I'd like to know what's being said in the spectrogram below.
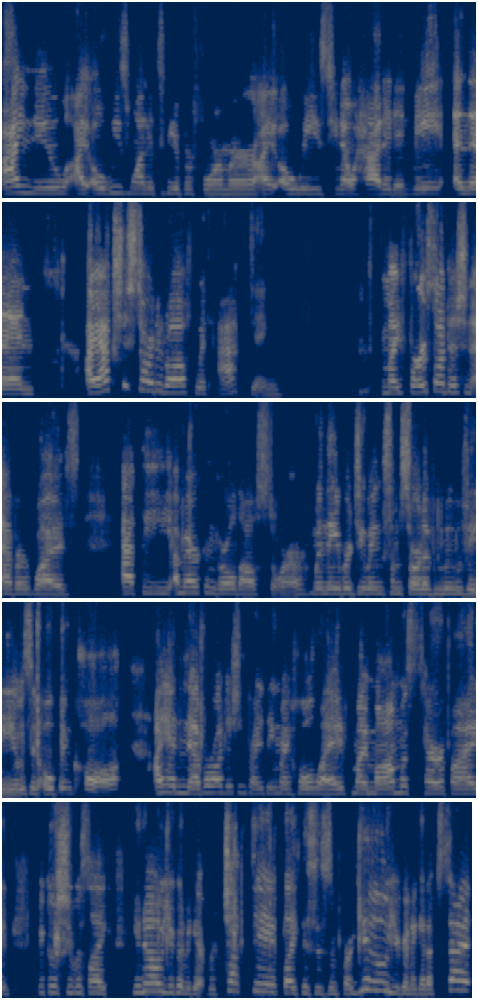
I knew I always wanted to be a performer. I always, you know, had it in me. And then I actually started off with acting. My first audition ever was at the American Girl doll store when they were doing some sort of movie. It was an open call. I had never auditioned for anything my whole life. My mom was terrified because she was like, you know, you're going to get rejected. Like, this isn't for you. You're going to get upset.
